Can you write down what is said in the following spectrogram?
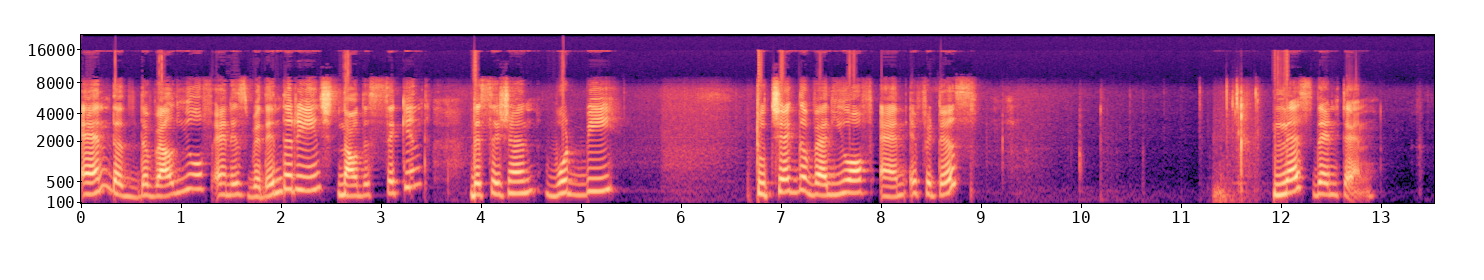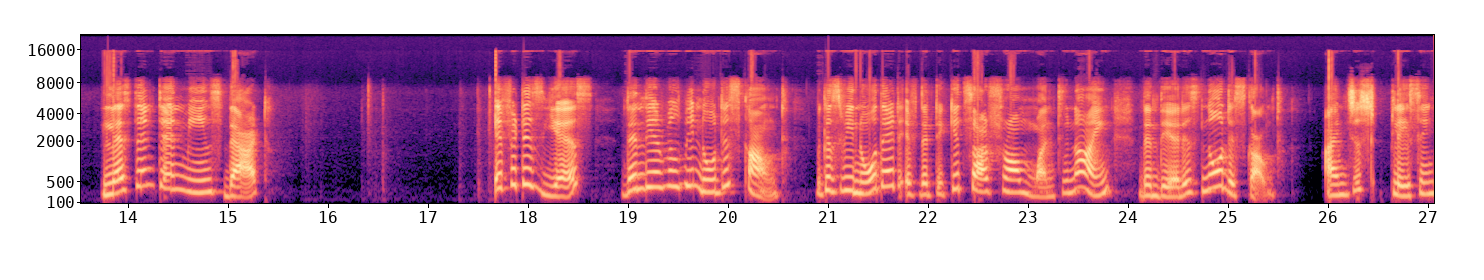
n, the, the value of n is within the range. Now the second decision would be to check the value of n if it is less than 10. Less than 10 means that if it is yes, then there will be no discount because we know that if the tickets are from 1 to 9, then there is no discount. I'm just placing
